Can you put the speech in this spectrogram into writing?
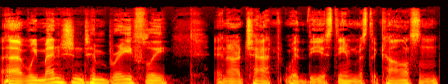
Uh, we mentioned him briefly in our chat with the esteemed Mr. Carlson.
